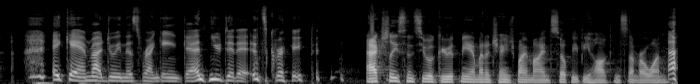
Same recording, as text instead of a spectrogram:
AK, I'm not doing this ranking again. You did it. It's great. Actually, since you agree with me, I'm going to change my mind. Sophie B. Hawkins, number one.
